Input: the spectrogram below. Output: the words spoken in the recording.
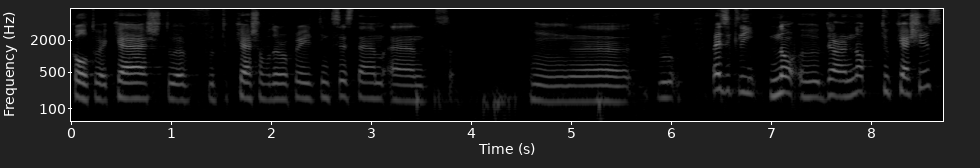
call to a cache, to a to cache of the operating system, and Mm, uh, basically, no, uh, there are not two caches,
